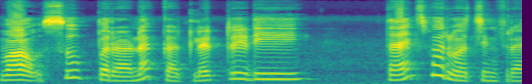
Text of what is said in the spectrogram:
வாவ் சூப்பரான கட்லெட் ரெடி தேங்க்ஸ் ஃபார் வாட்சிங் ஃப்ரெண்ட்ஸ்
